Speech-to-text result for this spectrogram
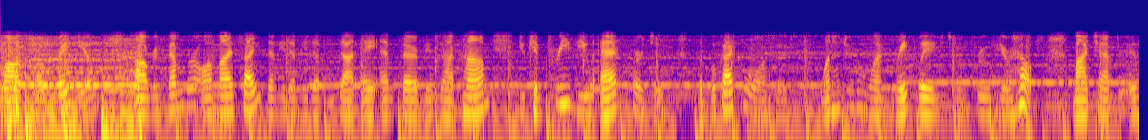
Blog Talk Radio. Uh, remember, on my site, www.amtherapies.com, you can preview and purchase the book I co-authored, 101 Great Ways to Improve Your Health. My chapter is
